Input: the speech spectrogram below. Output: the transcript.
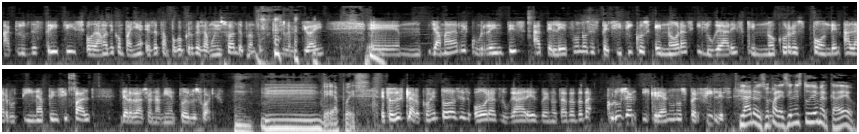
a clubs de striptease o damas de compañía, esa tampoco creo que sea muy usual, de pronto metió ahí, eh, llamadas recurrentes a teléfonos específicos en horas y lugares que no corresponden a la rutina principal de relacionamiento del usuario. Mm, vea pues. Entonces, claro, cogen todas esas horas, lugares, bueno, ta, ta, ta, ta, cruzan y crean unos perfiles. Claro, eso parece un estudio de mercadeo.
